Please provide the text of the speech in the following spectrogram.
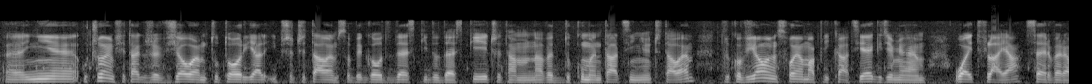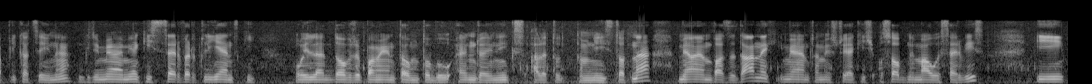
e, nie uczyłem się tak, że wziąłem tutorial i przeczytałem sobie go od deski do deski, czy tam nawet dokumentacji nie czytałem, tylko wziąłem swoją aplikację, gdzie miałem Whitefly'a, serwer aplikacyjny, gdzie miałem jakiś serwer kliencki, o ile dobrze pamiętam, to był Nginx, ale to tam nieistotne. Miałem bazę danych i miałem tam jeszcze jakiś osobny mały serwis i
